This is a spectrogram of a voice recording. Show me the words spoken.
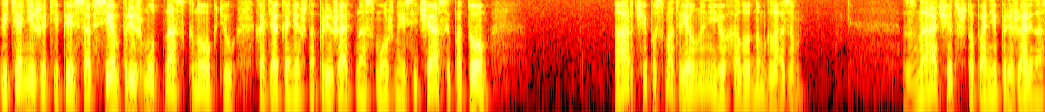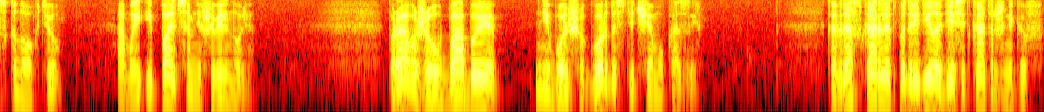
Ведь они же теперь совсем прижмут нас к ногтю, хотя, конечно, прижать нас можно и сейчас, и потом. Арчи посмотрел на нее холодным глазом. Значит, чтоб они прижали нас к ногтю, а мы и пальцем не шевельнули. Право же у бабы не больше гордости, чем у козы. Когда Скарлетт подрядила десять каторжников,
